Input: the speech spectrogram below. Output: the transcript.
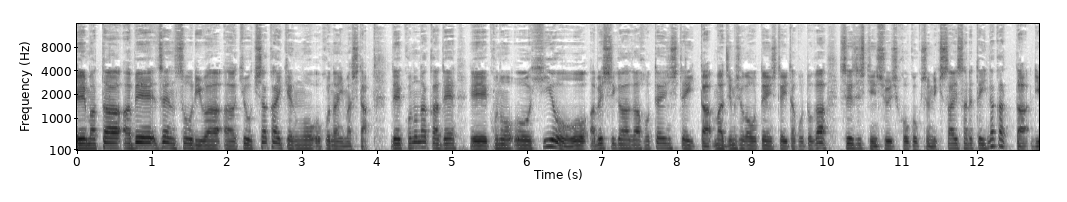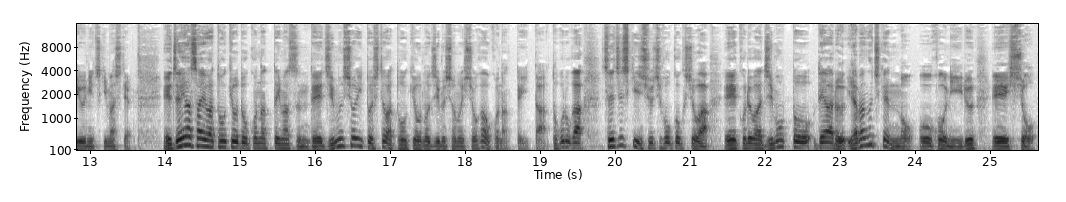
えー、また安倍前総理は今日記者会見を行いました。でこの中で、えー、この費用を安倍氏側が補填していた、まあ、事務所が補填していたことが政治資金収支報告書に記載されていなかった理由につきまして、えー、前夜祭は東京で行っていますので事務処理としては東京の事務所の秘書が行っていた。ところが政治資金収支報告書は、えー、これは地元である山口県の方にいる、えー、秘書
